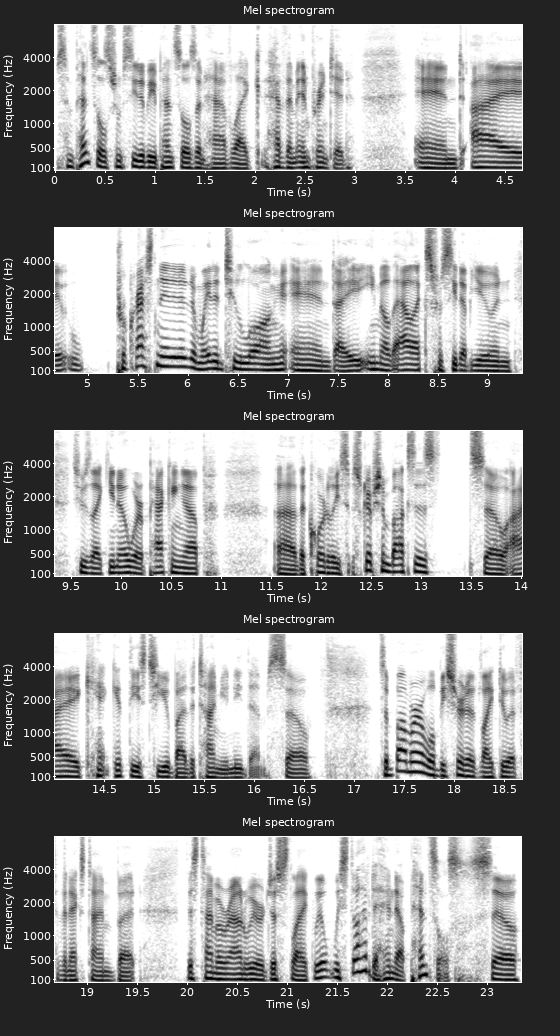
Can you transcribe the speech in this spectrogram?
some pencils from CW Pencils and have like have them imprinted. And I procrastinated and waited too long, and I emailed Alex from CW, and she was like, you know, we're packing up uh, the quarterly subscription boxes, so I can't get these to you by the time you need them. So it's a bummer. We'll be sure to like do it for the next time, but this time around we were just like we we still have to hand out pencils. So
